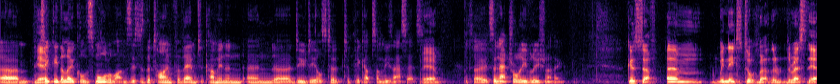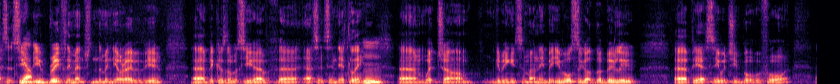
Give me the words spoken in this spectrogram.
um, Yeah. particularly the local, the smaller ones. This is the time for them to come in and and uh, do deals to, to pick up some of these assets. Yeah. So it's a natural evolution, I think. Good stuff. Um, we need to talk about the, the rest of the assets. You, Yeah. you briefly mentioned them in your overview, uh, because obviously you have uh, assets in Italy, Hmm. um, which are giving you some money, but you've also got the Bulu uh, PSC, which you bought before, uh,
